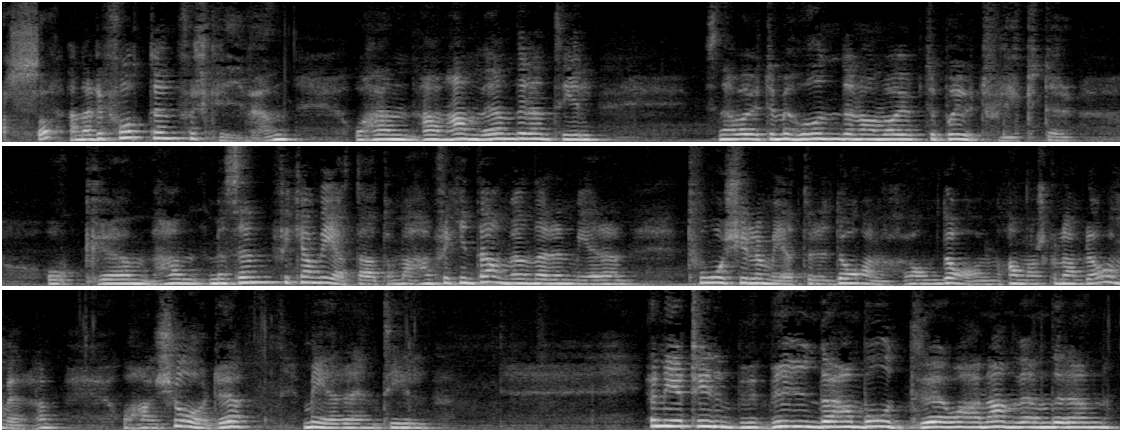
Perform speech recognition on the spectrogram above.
Jaså? Han hade fått den förskriven och han, han använde den till så när han var ute med hunden och han var ute på utflykter. Och, um, han, men sen fick han veta att om, han fick inte använda den mer än två kilometer i dagen, om dagen, annars skulle han bli av med den. Och han körde med den till ner till byn där han bodde och han använde den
